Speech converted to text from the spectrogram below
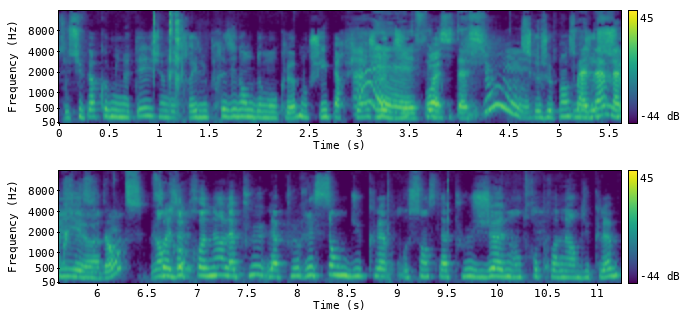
c'est super communauté. Je viens d'être élue présidente de mon club, donc je suis hyper fière. je le dis. Félicitations. Parce que je pense Madame que je la suis, euh, présidente, l'entrepreneur la plus la plus récente du club, au sens la plus jeune entrepreneur du club.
